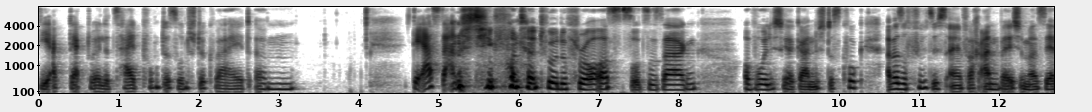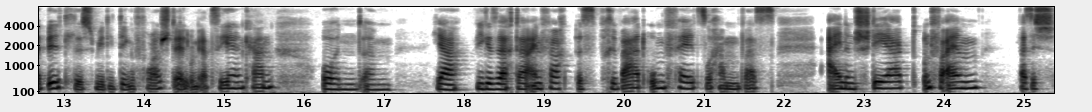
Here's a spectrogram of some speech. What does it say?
der aktuelle Zeitpunkt ist so ein Stück weit ähm, der erste Anstieg von der Tour de France sozusagen, obwohl ich ja gar nicht das gucke. Aber so fühlt es sich einfach an, weil ich immer sehr bildlich mir die Dinge vorstelle und erzählen kann. Und ähm, ja, wie gesagt, da einfach das Privatumfeld zu haben, was einen stärkt und vor allem, was ich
